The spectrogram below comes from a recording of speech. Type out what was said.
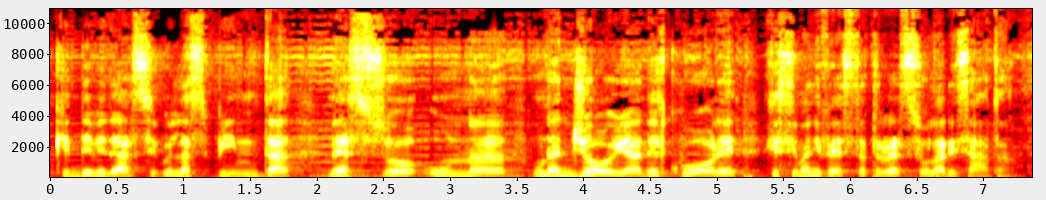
che deve darsi quella spinta verso una, una gioia del cuore che si manifesta attraverso la risata.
